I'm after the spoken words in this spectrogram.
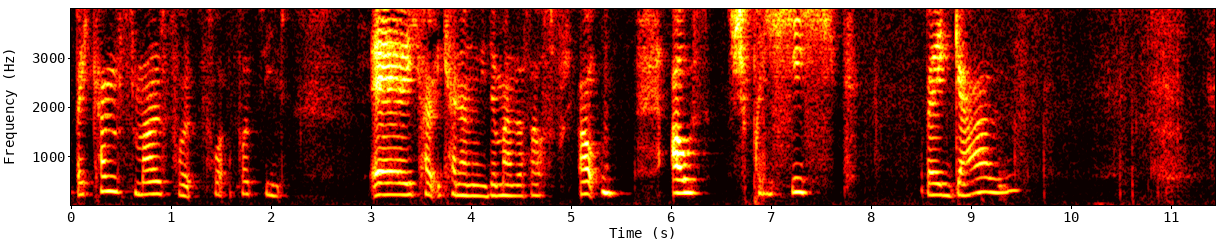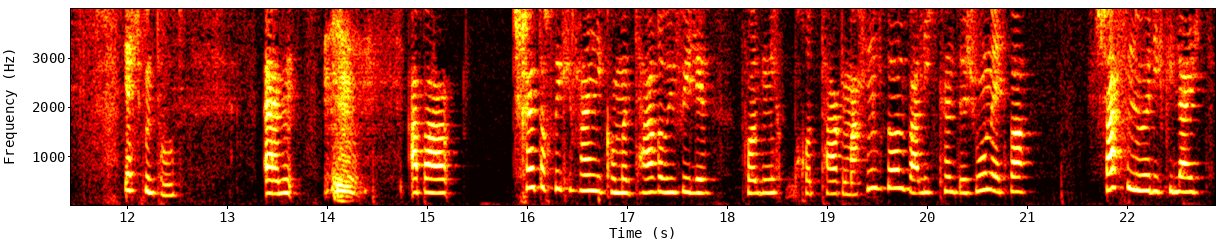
Aber ich kann es mal voll, voll, vorziehen. Äh, ich kann keine Ahnung, wie man das aus, ausspricht. Aber egal. Ja, ich bin tot. Ähm, aber schreibt doch wirklich mal in die Kommentare, wie viele Folgen ich pro Tag machen soll, weil ich könnte schon etwa schaffen, würde ich vielleicht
